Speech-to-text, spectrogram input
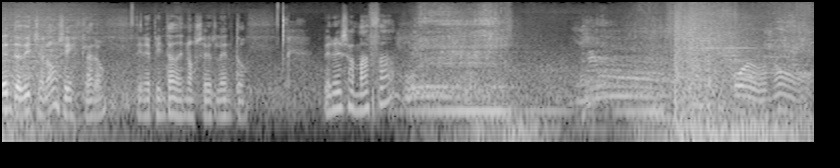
Lento he dicho, ¿no? Sí, claro. Tiene pinta de no ser lento. Pero esa maza... Oh, no.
